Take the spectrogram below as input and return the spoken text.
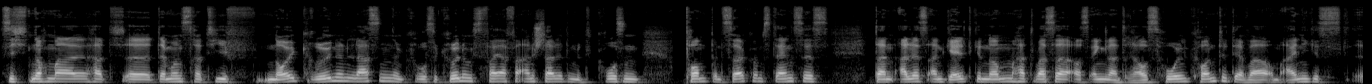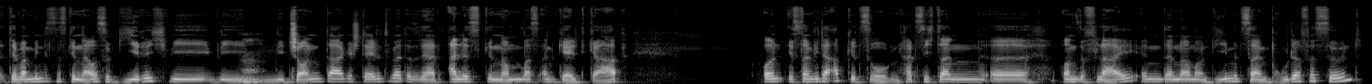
sich nochmal hat äh, demonstrativ neu krönen lassen, eine große Krönungsfeier veranstaltet mit großen Pomp and Circumstances dann alles an Geld genommen hat, was er aus England rausholen konnte. Der war um einiges, der war mindestens genauso gierig, wie, wie, ja. wie John dargestellt wird. Also der hat alles genommen, was an Geld gab. Und ist dann wieder abgezogen. Hat sich dann äh, on the fly in der Normandie mit seinem Bruder versöhnt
